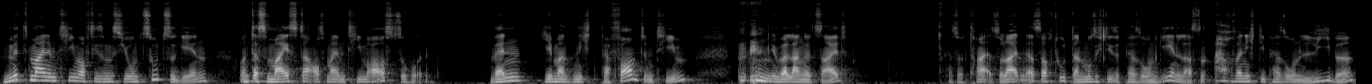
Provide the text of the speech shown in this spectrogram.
mit meinem Team auf diese Mission zuzugehen und das meiste aus meinem Team rauszuholen. Wenn jemand nicht performt im Team über lange Zeit, also so leid mir das auch tut, dann muss ich diese Person gehen lassen, auch wenn ich die Person liebe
